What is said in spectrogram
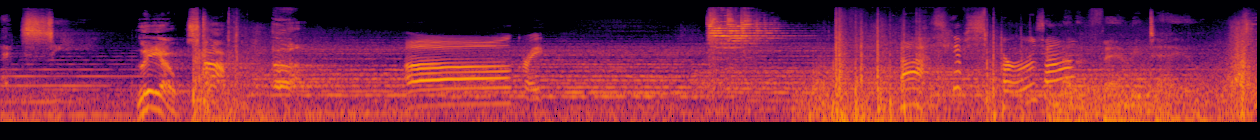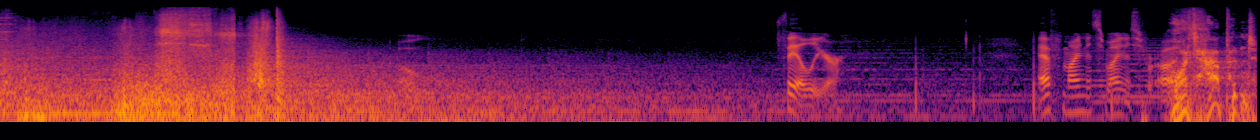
Let's see. Leo, stop! Oh, great. Ah, Does he have spurs on? another fairy tale. Oh. Failure. F minus minus for us. What happened?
